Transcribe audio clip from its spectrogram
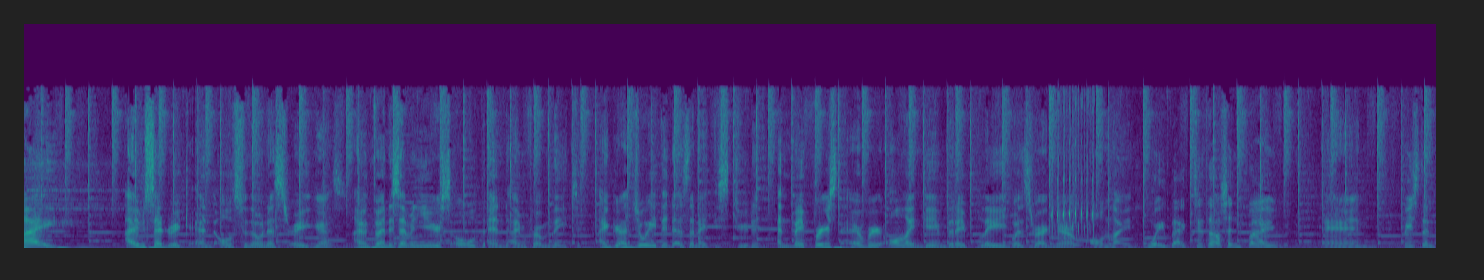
Hi! I'm Cedric and also known as Raegaz. I'm 27 years old and I'm from Leyte. I graduated as an IT student and my first ever online game that I played was Ragnarok Online way back 2005. And please don't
